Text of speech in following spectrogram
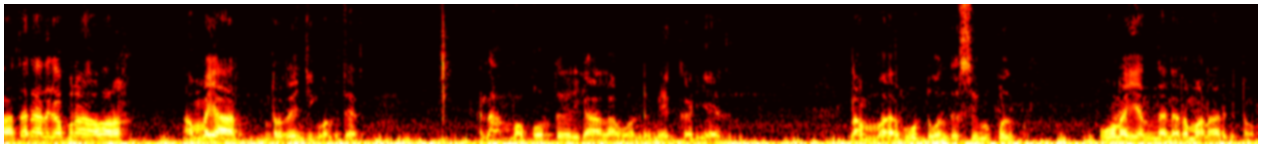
பார்த்தாரு. அதுக்கப்புறம் அவரும் அம்மையார்ன்ற ரேஞ்சுக்கு வந்துட்டார். நம்ம பொறுத்த வரைக்கும் அதெல்லாம் ஒன்றுமே கிடையாது. நம்ம ரூட் வந்து சிம்பிள் பூனை எந்த நிறமானா இருக்கட்டும்.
